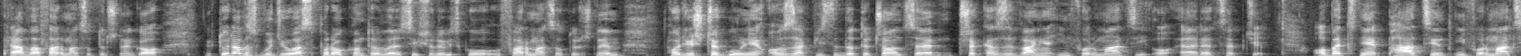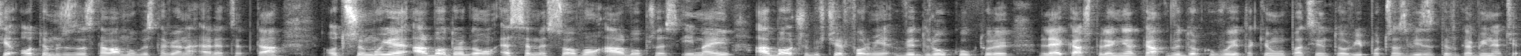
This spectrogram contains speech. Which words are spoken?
prawa farmaceutycznego, która wzbudziła sporo kontrowersji w środowisku farmaceutycznym. Chodzi szczególnie o zapisy dotyczące przekazywania informacji o e-recepcie. Obecnie pacjent informację o tym, że została mu wystawiona e-recepta, otrzymuje albo drogą SMS-ową, albo przez e-mail, albo oczywiście w formie wydruku, który lekarz, pielęgniarka wydrukowuje takiemu pacjentowi podczas wizyty w gabinecie.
